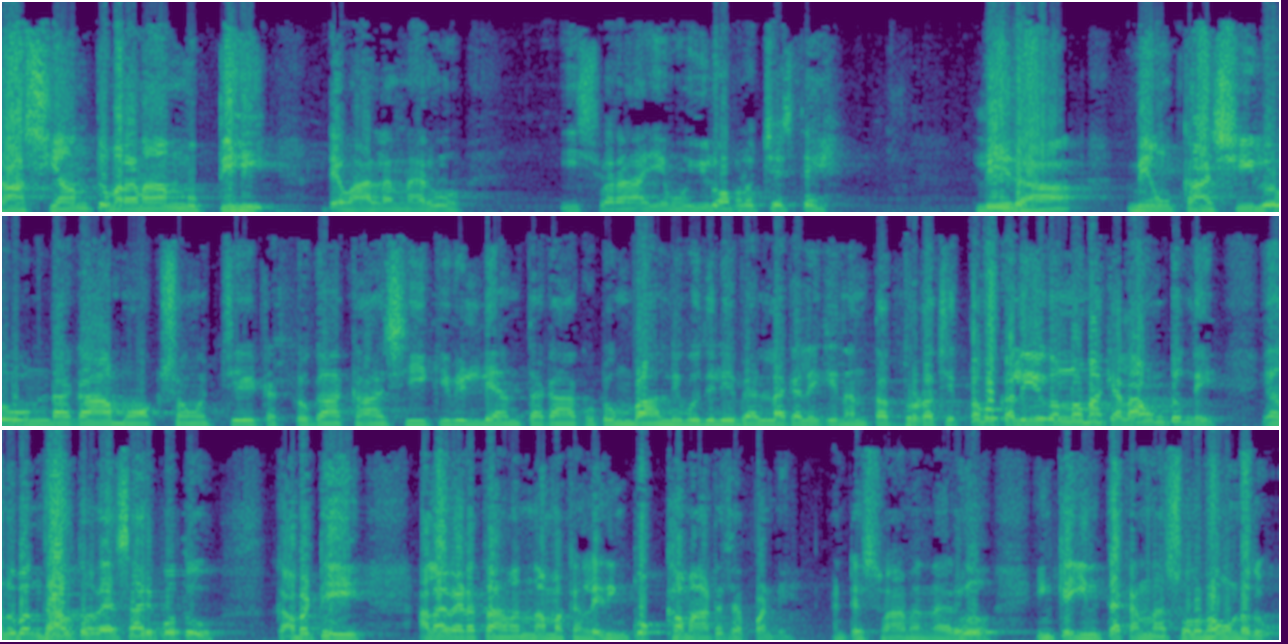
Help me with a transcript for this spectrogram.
కాశ్యాంతు మరణాన్ముక్తి. అంటే వాళ్ళన్నారు ఈశ్వర ఏమో ఈ లోపల వచ్చేస్తే లేదా మేము కాశీలో ఉండగా మోక్షం వచ్చేటట్టుగా కాశీకి వెళ్ళేంతగా కుటుంబాల్ని వదిలి వెళ్ళగలిగినంత దృఢచిత్తము కలియుగంలో మాకు ఎలా ఉంటుంది? ఈ అనుబంధాలతో వేసారిపోతూ. కాబట్టి అలా వెడతామని నమ్మకం లేదు. ఇంకొక్క మాట చెప్పండి. అంటే స్వామి అన్నారు ఇంకా ఇంతకన్నా సులభం ఉండదు.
